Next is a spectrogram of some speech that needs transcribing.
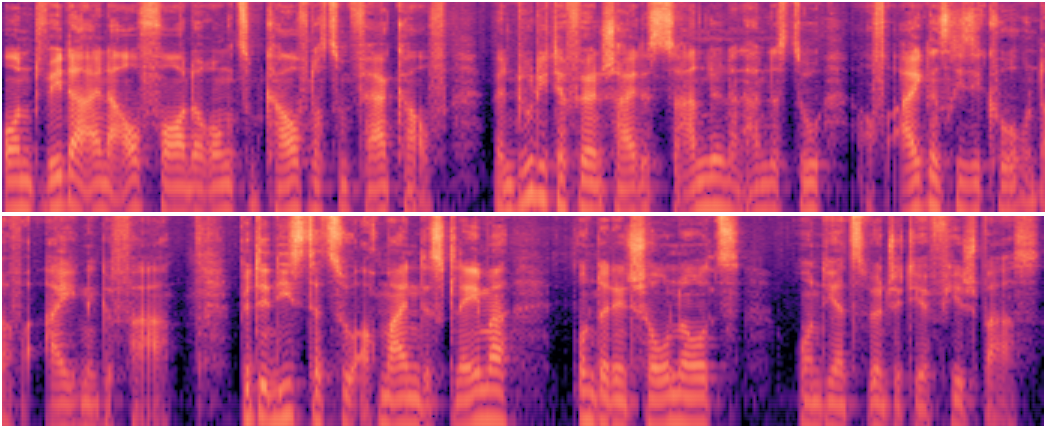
und weder eine Aufforderung zum Kauf noch zum Verkauf. Wenn du dich dafür entscheidest zu handeln, dann handelst du auf eigenes Risiko und auf eigene Gefahr. Bitte liest dazu auch meinen Disclaimer unter den Show Notes und jetzt wünsche ich dir viel Spaß.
